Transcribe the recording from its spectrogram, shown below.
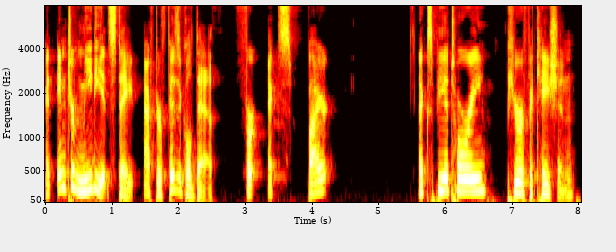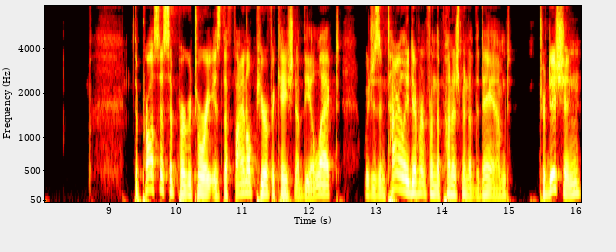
an intermediate state after physical death for expire expiatory purification. The process of purgatory is the final purification of the elect, which is entirely different from the punishment of the damned. Tradition,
